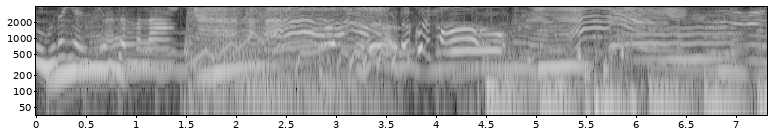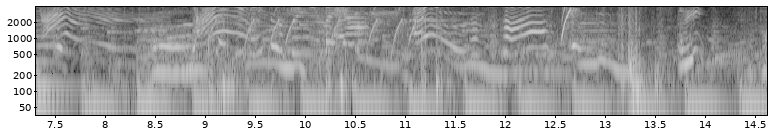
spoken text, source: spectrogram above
你们的眼睛怎么了？快跑！元岁没得罪你们呀！啊！哎！啊！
